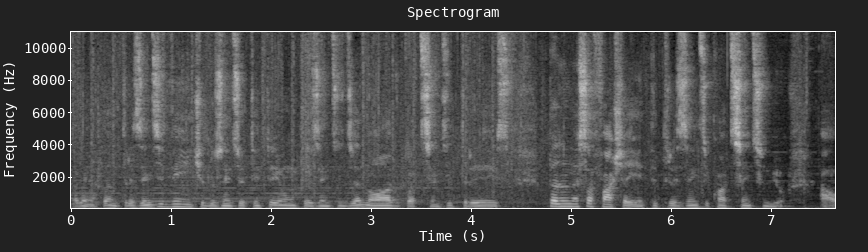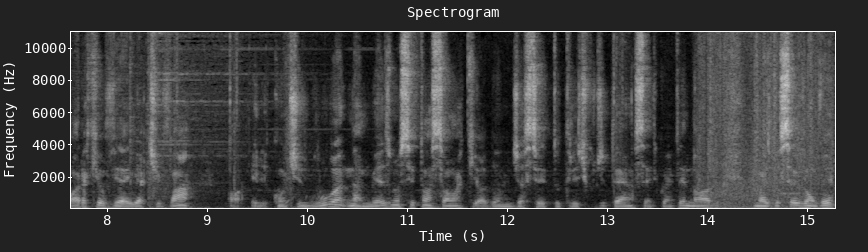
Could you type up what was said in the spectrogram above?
Tá vendo? Tá dando 320, 281, 319, 403. Tá dando essa faixa aí, entre 300 e 400 mil. A hora que eu vier aí ativar, Ó, ele continua na mesma situação aqui, ó, dano de acerto crítico de terra, 149, mas vocês vão ver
